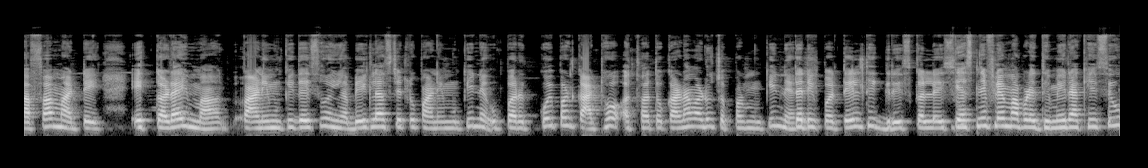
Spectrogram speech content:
બાફવા માટે એક કડાઈમાં પાણી મૂકી દઈશું. અહીંયા બે ગ્લાસ જેટલું પાણી મૂકીને ઉપર કોઈ પણ કાંઠો અથવા તો કાણાવાળું ચપ્પણ મૂકીને તેની ઉપર તેલથી ગ્રીસ કરી લઈશું. ગેસની ફ્લેમ આપણે ધીમી રાખીશું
